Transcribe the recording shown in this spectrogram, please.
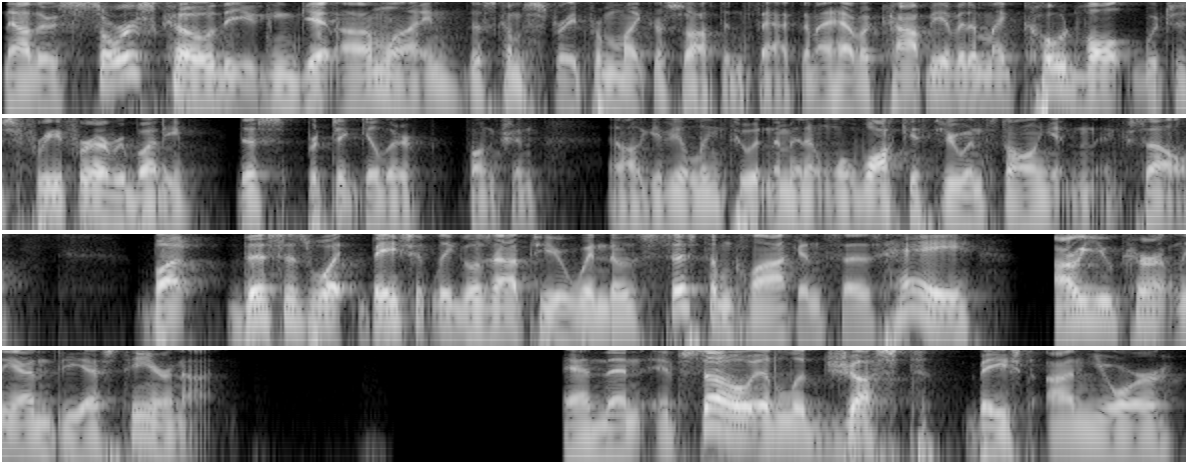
Now, there's source code that you can get online. This comes straight from Microsoft, in fact, and I have a copy of it in my code vault, which is free for everybody, this particular function. And I'll give you a link to it in a minute. We'll walk you through installing it in Excel. But this is what basically goes out to your Windows system clock and says, hey, are you currently on DST or not? And then if so, it'll adjust based on your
